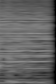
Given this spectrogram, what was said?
Bye.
